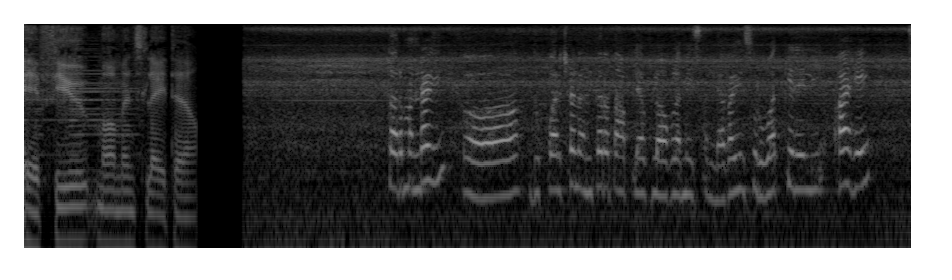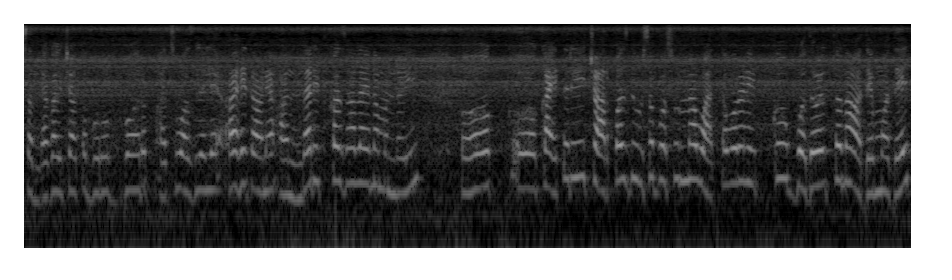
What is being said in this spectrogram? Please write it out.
A few moments later. तर मंडळी दुपारच्या नंतर आता आपल्या ब्लॉगला मी संध्याकाळी सुरुवात केलेली आहे. संध्याकाळच्या आता बरोबर पाच वाजलेले आहेत आणि अंधार इतका झाला आहे ना मंडळी. काहीतरी चार पाच दिवसापासून ना वातावरण इतकं बदलतं ना आधेमध्येच.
